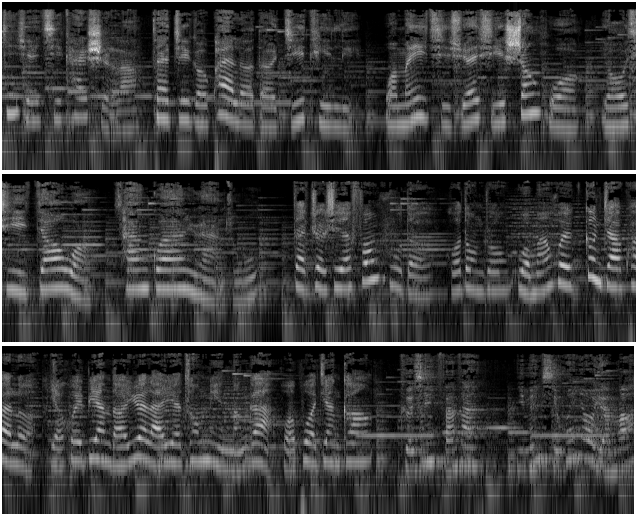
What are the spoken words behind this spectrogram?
新学期开始了，在这个快乐的集体里，我们一起学习生活、游戏、交往、参观、远足。在这些丰富的活动中，我们会更加快乐，也会变得越来越聪明、能干、活泼、健康。可心、凡凡，你们喜欢幼儿园吗？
